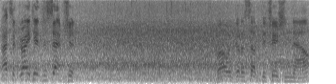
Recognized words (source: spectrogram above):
That's a great interception. Well, we've got a substitution now.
